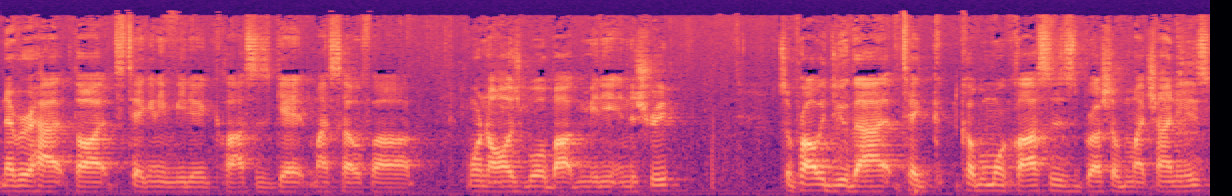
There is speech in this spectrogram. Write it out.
Never had thought to take any media classes, get myself uh, more knowledgeable about the media industry. So probably do that, take a couple more classes, brush up on my Chinese.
